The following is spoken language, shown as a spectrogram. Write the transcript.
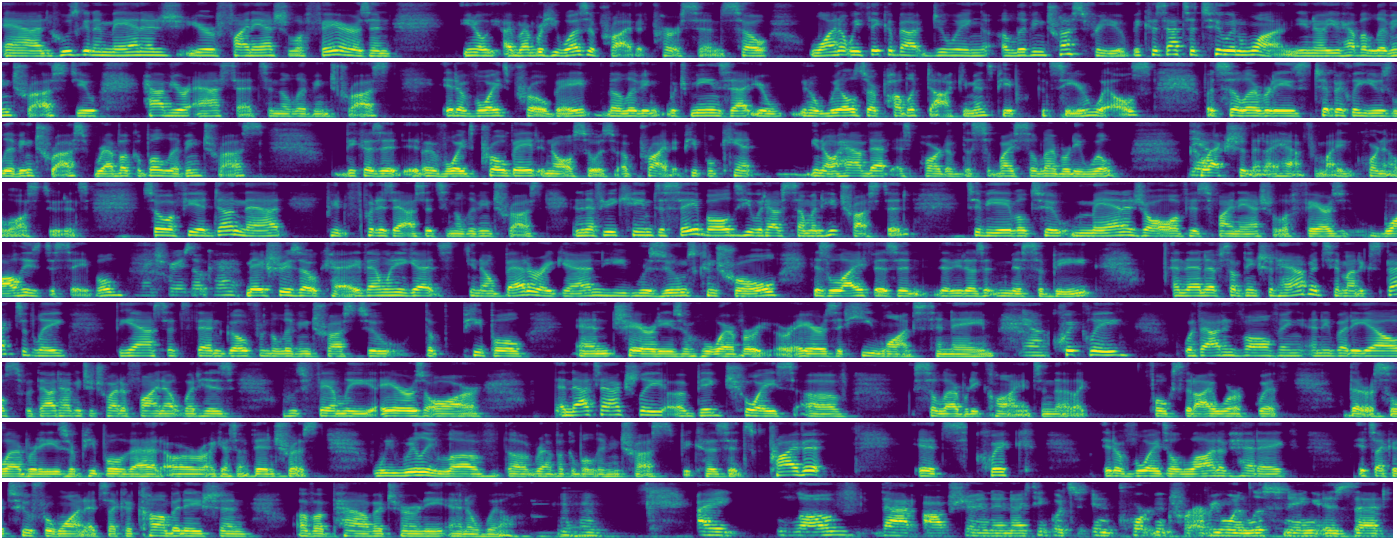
And who's going to manage your financial affairs? And you know, I remember he was a private person. So why don't we think about doing a living trust for you? Because that's a two in one. You know, you have a living trust, you have your assets in the living trust. It avoids probate, the living, which means that your, you know, wills are public documents. People can see your wills. But celebrities typically use living trusts, revocable living trust. Because it, it avoids probate and also is a private. People can't, you know, have that as part of the my celebrity will Yeah. collection that I have for my Cornell law students. So if he had done that, he'd put his assets in the living trust. And then if he became disabled, he would have someone he trusted to be able to manage all of his financial affairs while he's disabled. Make sure he's okay. Make sure he's okay. Then when he gets, you know, better again, he resumes control. His life isn't he doesn't miss a beat. And then if something should happen to him unexpectedly, the assets then go from the living trust to the people and charities or whoever or heirs that he wants to name Yeah. quickly without involving anybody else, without having to try to find out what his whose family heirs are. And that's actually a big choice of celebrity clients and the like folks that I work with that are celebrities or people that are, I guess, of interest. We really love the revocable living trusts because it's private, it's quick, it avoids a lot of headache. It's like a two for one. It's like a combination of a power of attorney and a will. hmm I love that option. And I think what's important for everyone listening is that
